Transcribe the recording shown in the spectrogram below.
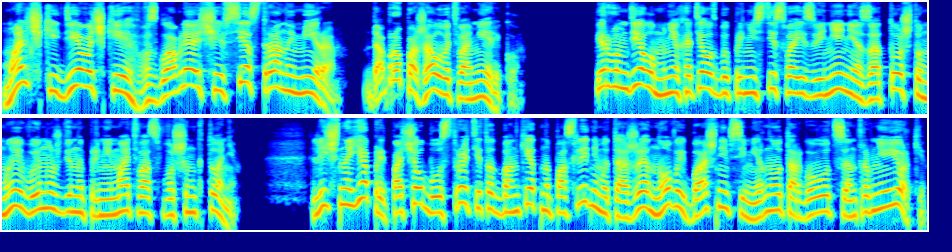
«Мальчики и девочки, возглавляющие все страны мира, добро пожаловать в Америку. Первым делом мне хотелось бы принести свои извинения за то, что мы вынуждены принимать вас в Вашингтоне. Лично я предпочел бы устроить этот банкет на последнем этаже новой башни Всемирного торгового центра в Нью-Йорке.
